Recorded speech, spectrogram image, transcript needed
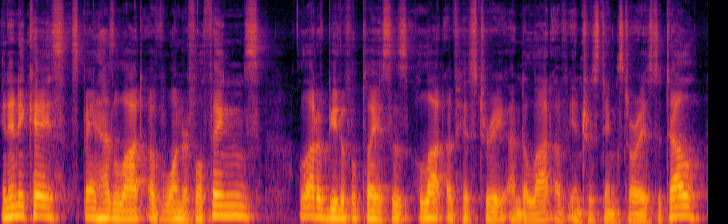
In any case, Spain has a lot of wonderful things, a lot of beautiful places, a lot of history, and a lot of interesting stories to tell.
